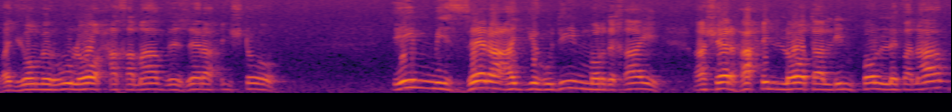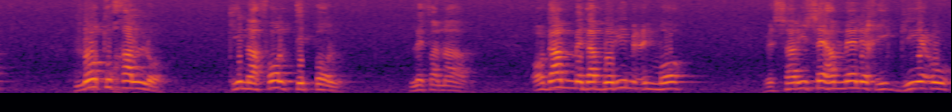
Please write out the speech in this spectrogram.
ויאמרו לו חכמיו וזרח אשתו אם מזרע היהודים מרדכי אשר החילותה לנפול לפניו לא תוכל לו כי נפול תיפול לפניו. עודם מדברים עמו וסריסי המלך הגיעו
